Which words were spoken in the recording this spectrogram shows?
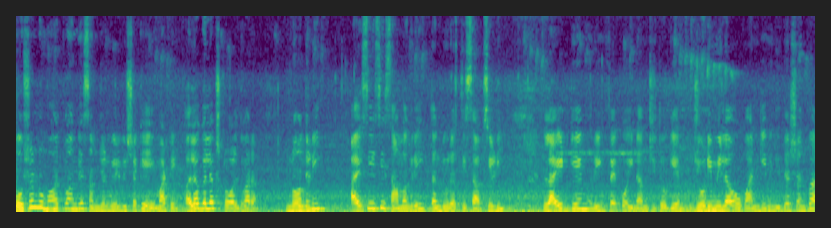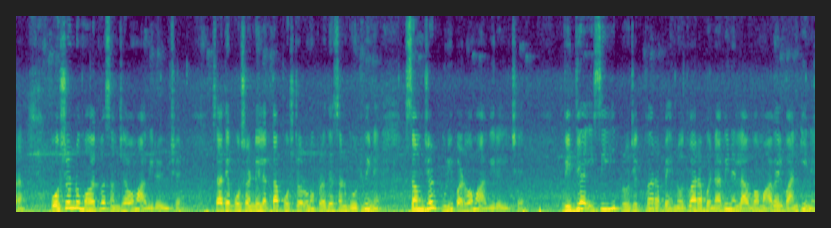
પોષણનું મહત્ત્વ અંગે સમજણ મેળવી શકે એ માટે અલગ અલગ સ્ટોલ દ્વારા નોંધણી આઈસીસી સામગ્રી, તંદુરસ્તી સાબસીડી લાઇટ ગેમ, રિંગ ફેંકો ઇનામ જીતો ગેમ, જોડી મિલાઓ, વાનગી નિદર્શન દ્વારા પોષણનું મહત્ત્વ સમજાવવામાં આવી રહ્યું છે. સાથે પોષણને લગતા પોસ્ટરોનું પ્રદર્શન ગોઠવીને સમજણ પૂરી પાડવામાં આવી રહી છે. વિદ્યા ઇસીઈ પ્રોજેક્ટ દ્વારા બહેનો દ્વારા બનાવીને લાવવામાં આવેલ વાનગીને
